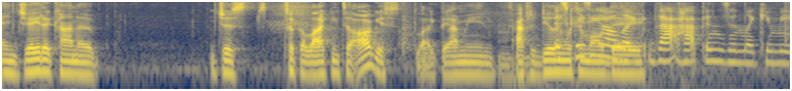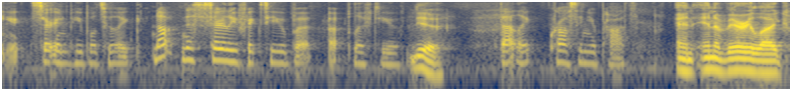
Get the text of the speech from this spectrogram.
and Jada kind of just took a liking to August. Like they, I mean, after dealing It's with him crazy all how day. like that happens and like you meet certain people to like not necessarily fix you but uplift you. yeah. That like crossing your path. and in a very like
